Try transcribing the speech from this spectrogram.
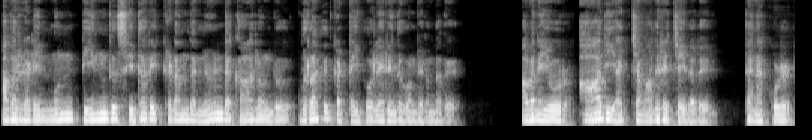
அவர்களின் முன் பீந்து சிதறி கிடந்த நீண்ட காலொன்று விறகு கட்டை போல் எரிந்து கொண்டிருந்தது. அவனை ஓர் ஆதி அச்சம் அதிரச் செய்தது. தனக்குள்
